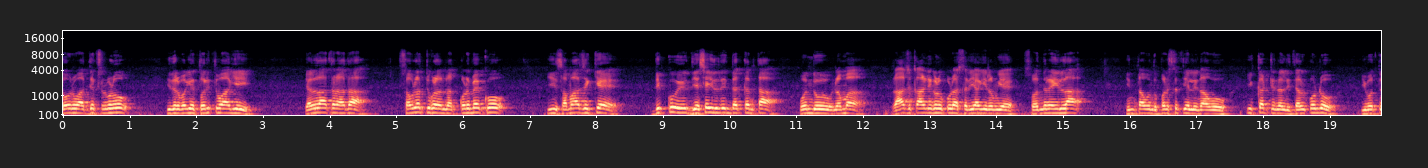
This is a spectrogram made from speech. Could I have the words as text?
ಗೌರವ ಅಧ್ಯಕ್ಷರುಗಳು ಇದರ ಬಗ್ಗೆ ತ್ವರಿತವಾಗಿ ಎಲ್ಲ ತರಹದ ಸವಲತ್ತುಗಳನ್ನು ಕೊಡಬೇಕು. ಈ ಸಮಾಜಕ್ಕೆ ದಿಕ್ಕು, ದೆಸೆ ಇಲ್ಲದಿದ್ದಕ್ಕಂಥ ಒಂದು ನಮ್ಮ ರಾಜಕಾರಣಿಗಳು ಕೂಡ ಸರಿಯಾಗಿ ನಮಗೆ ಸ್ಪಂದನೆ ಇಲ್ಲ. ಇಂಥ ಒಂದು ಪರಿಸ್ಥಿತಿಯಲ್ಲಿ ನಾವು ಇಕ್ಕಟ್ಟಿನಲ್ಲಿ ತಳ್ಕೊಂಡು ಇವತ್ತು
